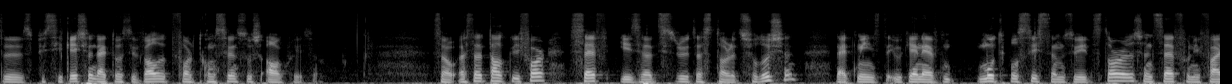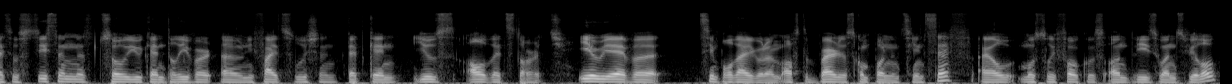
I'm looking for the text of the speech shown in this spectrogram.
the specification that was developed for the consensus algorithm. So as I talked before, Ceph is a distributed storage solution. That means that you can have multiple systems with storage and Ceph unifies those systems so you can deliver a unified solution that can use all that storage. Here we have a simple diagram of the various components in Ceph. I'll mostly focus on these ones below.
